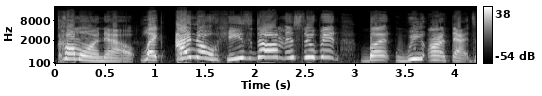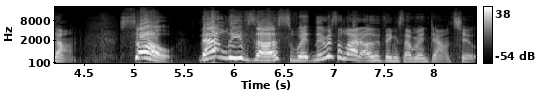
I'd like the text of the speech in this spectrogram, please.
Come on now. Like, I know he's dumb and stupid, but we aren't that dumb. So that leaves us with there was a lot of other things that went down too,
